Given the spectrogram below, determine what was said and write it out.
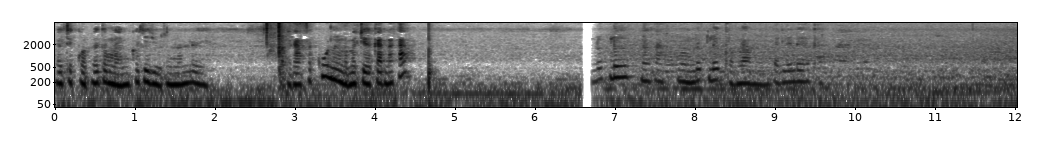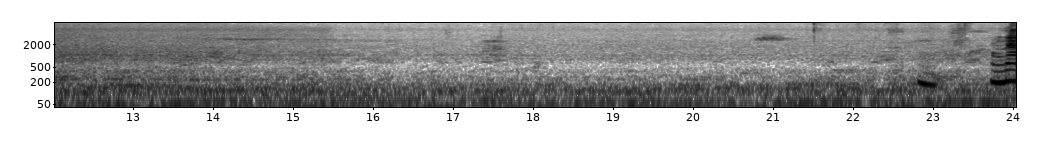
เราจะกดไว้ตรงไหนมันก็จะอยู่ตรงนั้นเลยนะคะสักครู่หนึ่งเรามาเจอกันนะคะ ลึกๆนะคะมุมลึกๆของเราไปเรื่อยๆค่ะตรงหน้า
